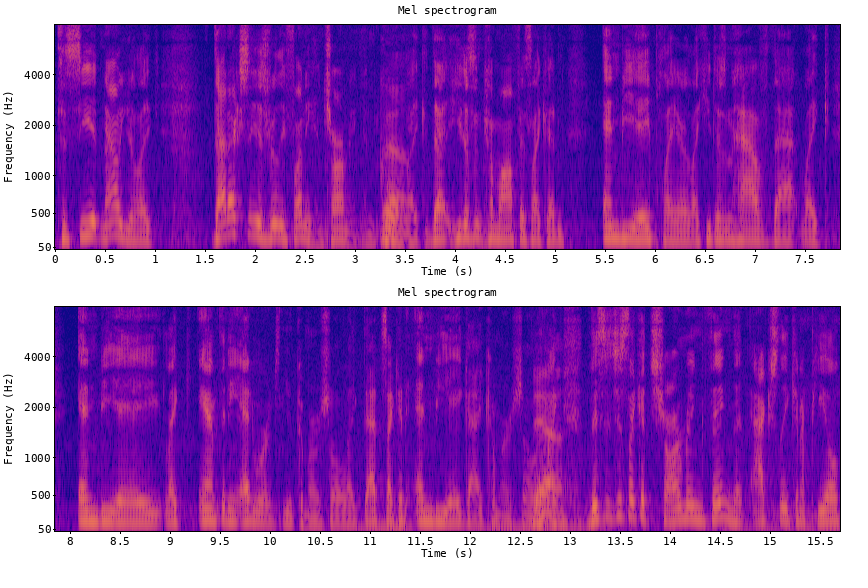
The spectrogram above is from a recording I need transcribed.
to see it now, you're like, that actually is really funny and charming and cool. Yeah. Like that he doesn't come off as like an NBA player. Like he doesn't have that like NBA like Anthony Edwards new commercial. Like that's like an NBA guy commercial. And, Yeah. like this is just like a charming thing that actually can appeal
